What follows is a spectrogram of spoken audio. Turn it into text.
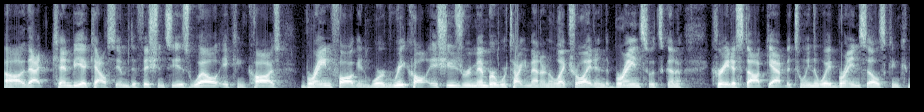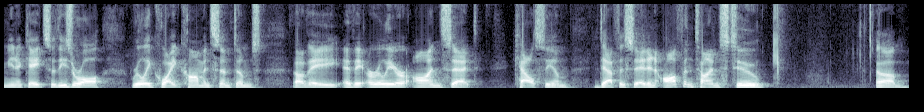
Uh, that can be a calcium deficiency as well. It can cause brain fog and word recall issues. Remember, we're talking about an electrolyte in the brain, so it's going to create a stopgap between the way brain cells can communicate. So these are all really quite common symptoms of a, of a earlier onset calcium deficit. And oftentimes, too, um,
